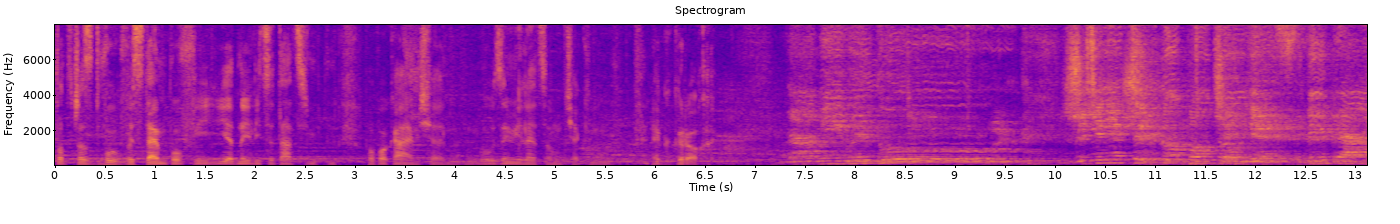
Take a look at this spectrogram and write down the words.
podczas dwóch występów i jednej licytacji. Popłakałem się, łzy mi lecą, ciekną jak groch. Życie nie tylko po to jest wybrać.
